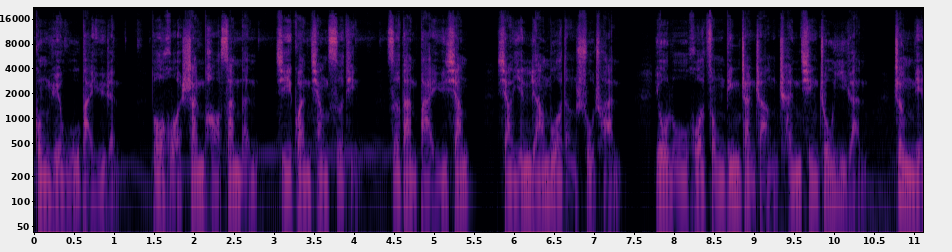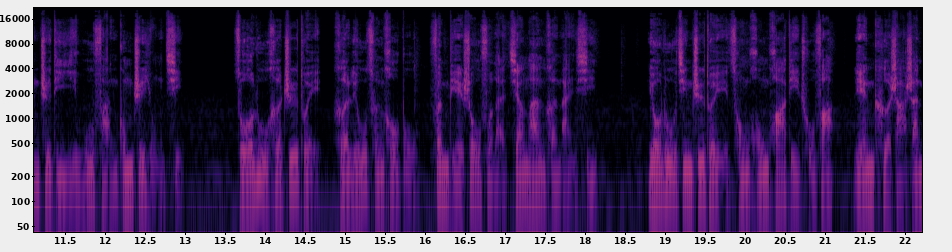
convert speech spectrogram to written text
共约五百余人，夺获山炮三门、机关枪四挺、子弹百余箱，饷银粮秣等数船，又虏获总兵站长陈庆周一员。正面之敌已无反攻之勇气，左路和支队和留存后部分别收复了江安和南溪，右路金支队从红花地出发，连克煞山、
